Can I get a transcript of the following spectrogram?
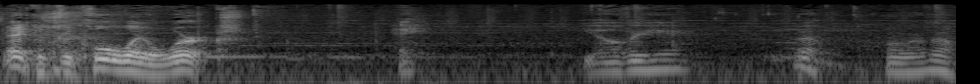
Yeah, because the cool way works. Hey, you over here? There we go.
